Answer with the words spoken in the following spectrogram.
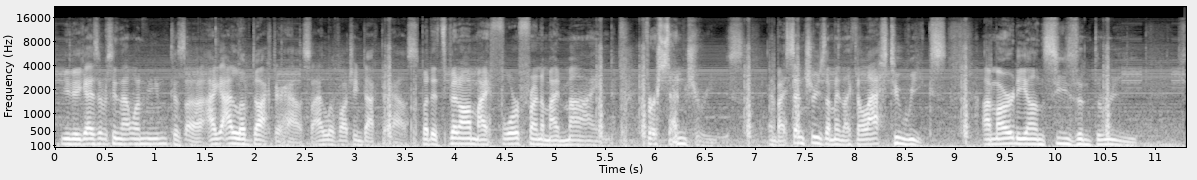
You, you guys ever seen that one meme? Because uh, I, I love Dr. House. I love watching Dr. House. But it's been on my forefront of my mind for centuries. And by centuries, I mean like the last two weeks. I'm already on season three.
